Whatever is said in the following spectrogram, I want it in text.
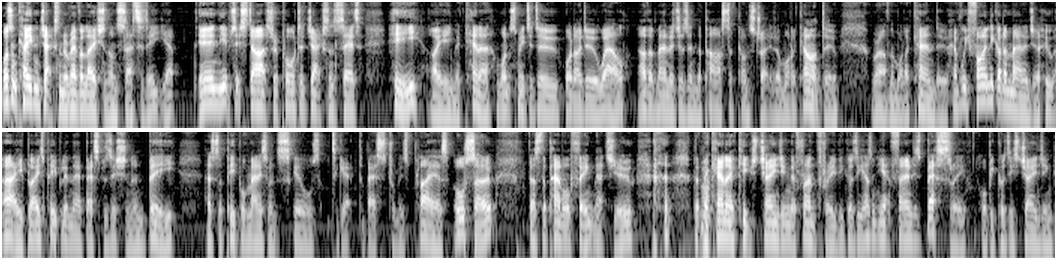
Wasn't Kayden Jackson a revelation on Saturday? Yep. In the Ipswich Starts reporter, Jackson said he, i.e. McKenna, wants me to do what I do well. Other managers in the past have concentrated on what I can't do rather than what I can do. Have we finally got a manager who A plays people in their best position and B has the people management skills to get the best from his players? Also, does the panel think that's you that McKenna keeps changing the front three because he hasn't yet found his best three, or because he's changing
